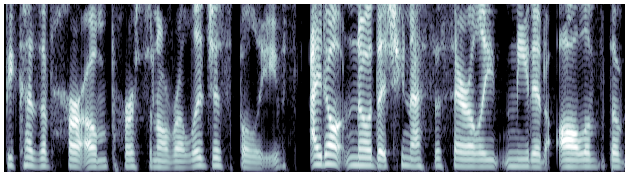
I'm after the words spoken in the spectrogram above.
because of her own personal religious beliefs, I don't know that she necessarily needed all of the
